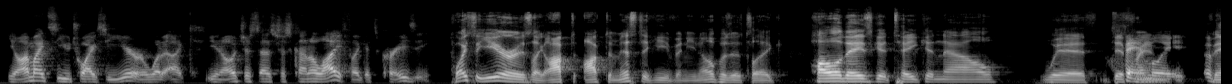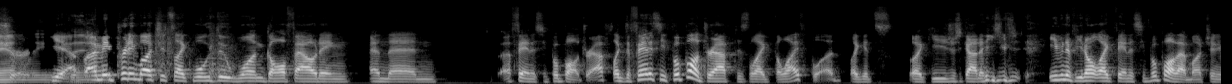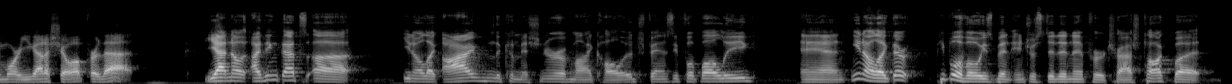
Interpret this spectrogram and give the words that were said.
you know, I might see you twice a year or what, like, you know, it just that's just kind of life. Like, it's crazy. Twice a year is like opt- optimistic, even, you know, because it's like holidays get taken now with different family, family sure. Yeah. I mean, pretty much it's like we'll do one golf outing and then a fantasy football draft. Like, the fantasy football draft is like the lifeblood. Like, it's like you just got to, even if you don't like fantasy football that much anymore, you got to show up for that. Yeah, no, I think that's, uh, you know, like I'm the commissioner of my college fantasy football league, and you know, like there people have always been interested in it for trash talk, but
